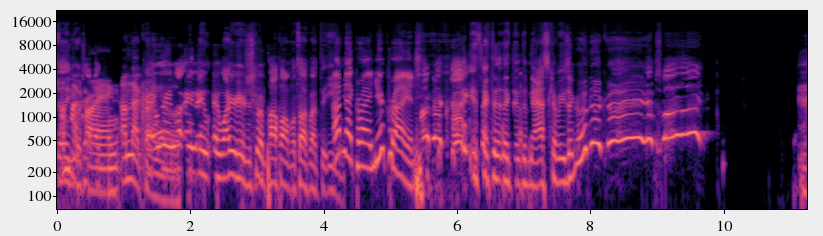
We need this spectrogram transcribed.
Billy, I'm you wanna not about- crying. I'm not crying. hey, at wh- all. hey, hey, hey, while you're here, just go and pop on. We'll talk about the Eagles. I'm not crying. You're crying. I'm not crying. It's like the like the, the mask cover. He's like, I'm not crying. I'm smiling.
